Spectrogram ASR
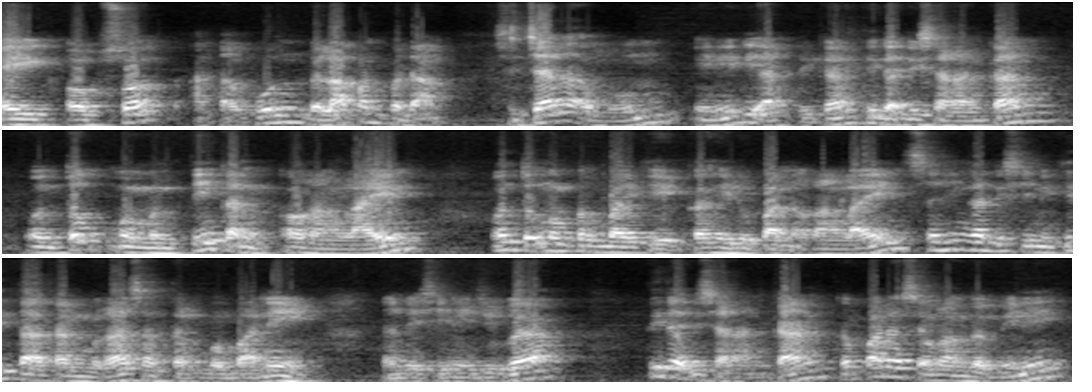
eight of sword ataupun delapan pedang. Secara umum, ini diartikan tidak disarankan untuk mementingkan orang lain untuk memperbaiki kehidupan orang lain sehingga di sini kita akan merasa terbebani. Dan di sini juga tidak disarankan kepada seorang Gemini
